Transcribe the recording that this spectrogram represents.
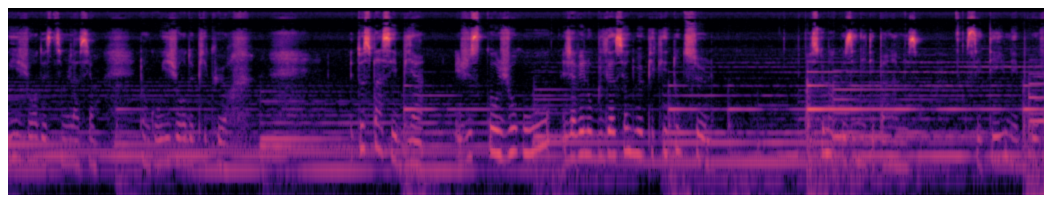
8 jours de stimulation, donc 8 jours de piqûre. Tout se passait bien jusqu'au jour où j'avais l'obligation de me piquer toute seule parce que ma cousine n'était pas à la maison. C'était une épreuve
